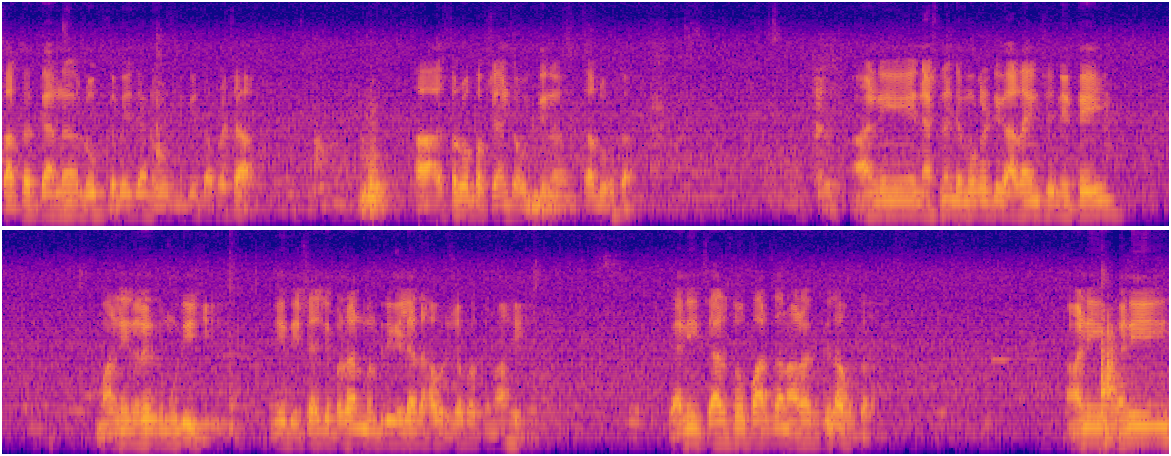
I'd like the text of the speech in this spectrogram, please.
सातत्यानं लोकसभेच्या निवडणुकीचा प्रचार हा सर्व पक्षांच्या वतीनं चालू होता. आणि नॅशनल डेमोक्रेटिक अलायन्सचे नेते माननीय नरेंद्र मोदीजी जे देशाचे प्रधानमंत्री गेल्या दहा वर्षापासून आहे त्यांनी चारसो पारचा नारा दिला होता. आणि त्यांनी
